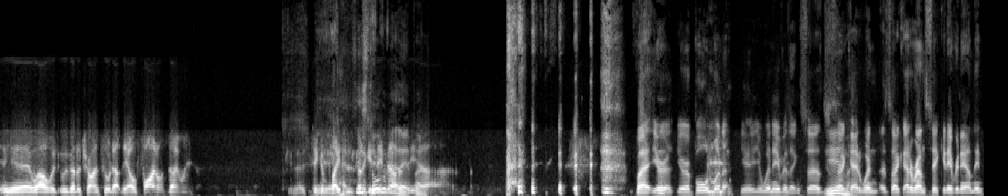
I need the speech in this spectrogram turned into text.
Yeah, well, we, we've got to try and sort out the old finals, don't we? You know, second Yeah. place is going to get talk them about out of that, the. mate. Uh, Mate, you're a, you're a born winner. You you win everything, so it's Yeah, okay mate. to win. It's okay to run second every now and then.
